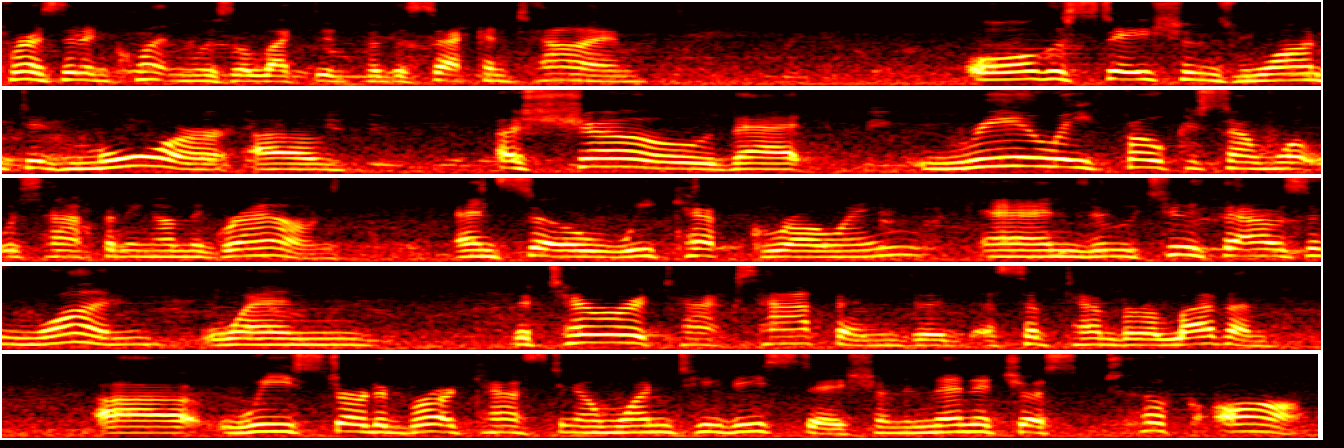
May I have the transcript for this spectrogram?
President Clinton was elected for the second time, all the stations wanted more of a show that really focused on what was happening on the ground. And so we kept growing. And in 2001, when the terror attacks happened uh, September 11th, uh, we started broadcasting on one TV station, and then it just took off.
